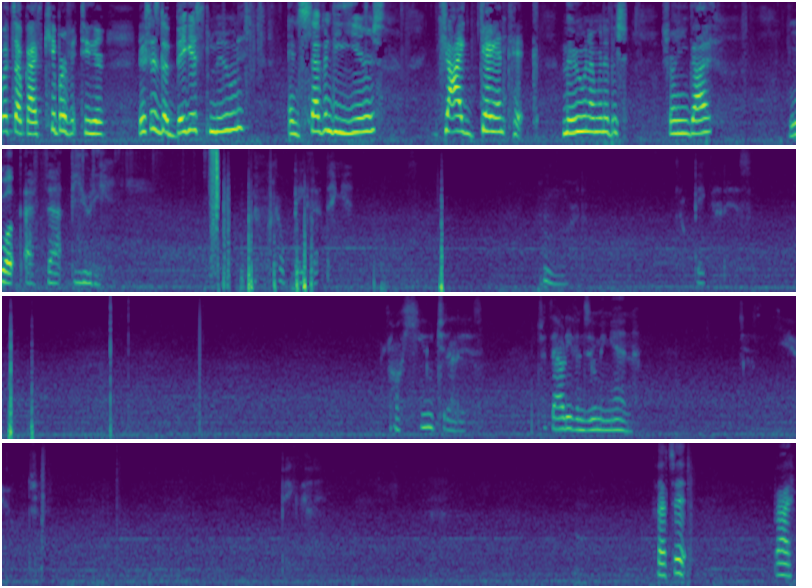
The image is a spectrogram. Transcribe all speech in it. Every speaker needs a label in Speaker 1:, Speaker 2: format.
Speaker 1: What's up, guys? Kipper 2 here. This is the biggest moon in 70 years. Gigantic moon I'm going to be sh showing you guys. Look at that beauty. Look how big that thing is. Oh, Lord. Look how big that is. Look how huge that is. Without even zooming in. That's it. Bye.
